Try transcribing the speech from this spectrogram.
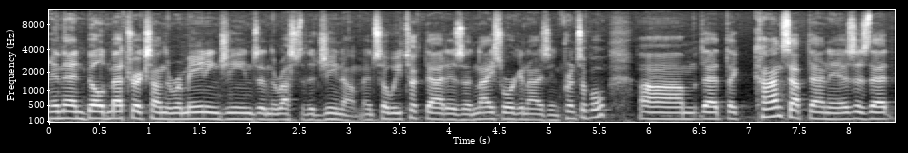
and then build metrics on the remaining genes in the rest of the genome. And so we took that as a nice organizing principle. Um, that the concept then is is that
